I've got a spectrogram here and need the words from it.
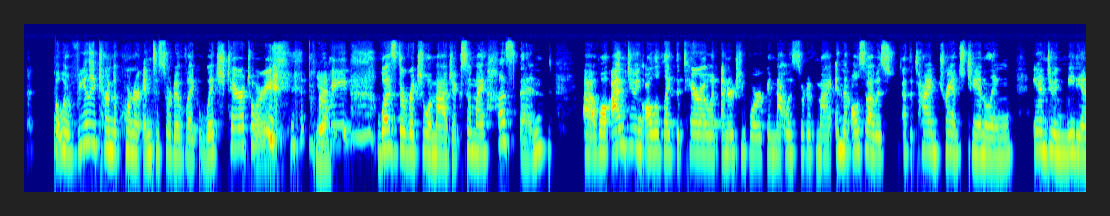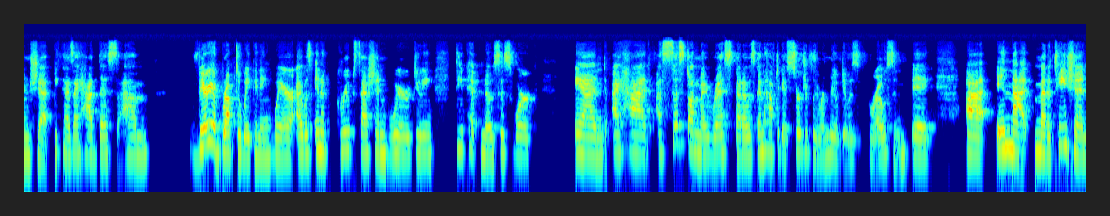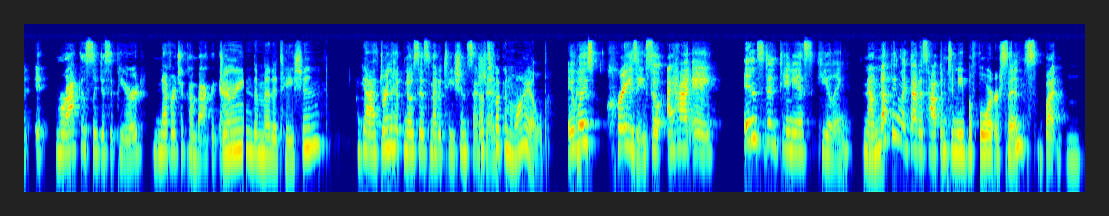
but what really turned the corner into sort of like witch territory for yeah. me was the ritual magic. So my husband, uh, while I'm doing all of like the tarot and energy work, and that was sort of my, and then also I was at the time trance channeling and doing mediumship because I had this um, very abrupt awakening where I was in a group session where we doing deep hypnosis work and I had a cyst on my wrist that I was going to have to get surgically removed. It was gross and big uh, in that meditation, it miraculously disappeared, never to come back again. During the meditation? Yeah, during the hypnosis meditation session. That's fucking wild. It was crazy. So I had a instantaneous healing. Now, mm. nothing like that has happened to me before or since, but mm.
